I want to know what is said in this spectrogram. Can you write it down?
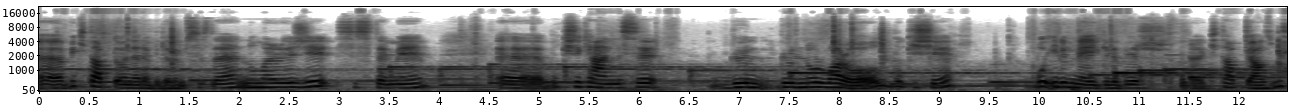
Ee, bir kitap da önerebilirim size. Numeroloji sistemi. Ee, bu kişi kendisi Gül, Gülnur Varol. Bu kişi bu ilimle ilgili bir e, kitap yazmış.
